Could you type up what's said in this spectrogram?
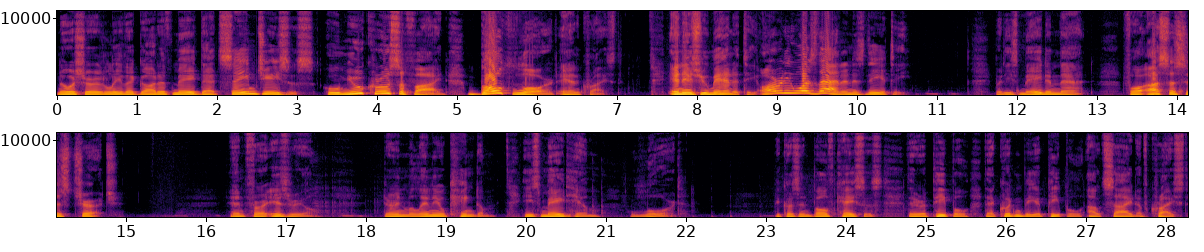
know assuredly that God hath made that same Jesus, whom you crucified, both Lord and Christ, in his humanity. Already was that in his deity. But he's made him that for us as his church and for Israel during millennial kingdom. He's made him Lord. Because in both cases, there are people that couldn't be a people outside of Christ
